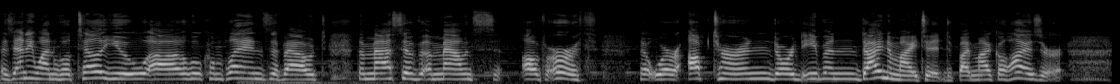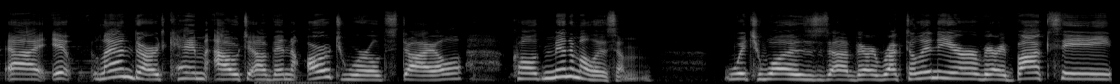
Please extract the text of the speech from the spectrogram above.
As anyone will tell you uh, who complains about the massive amounts of earth that were upturned or even dynamited by Michael Heizer. Uh, it, land art came out of an art world style called minimalism, which was uh, very rectilinear, very boxy,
